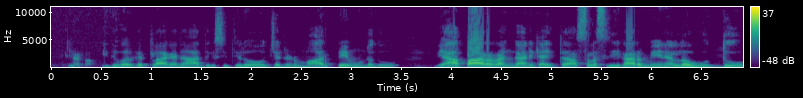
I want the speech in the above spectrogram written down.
ఇదివరకట్లాగానే ఆర్థిక స్థితిలో వచ్చేటువంటి మార్పు ఏమి ఉండదు. వ్యాపార రంగానికి అయితే అసలు శ్రీకారం మే నెలలో వద్దు.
